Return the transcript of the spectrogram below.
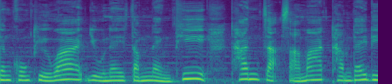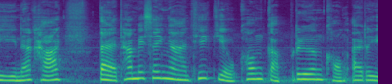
ยังคงถือว่าอยู่ในตำแหน่งที่ท่านจะสามารถทำได้ดีนะคะ แต่ถ้าไม่ใช่งานที่เกี่ยวข้องกับเรื่องของอริ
